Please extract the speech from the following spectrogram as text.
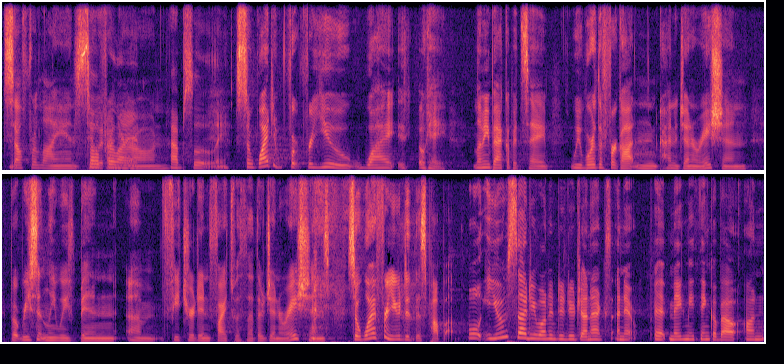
self-reliant, do it on self-reliant. absolutely. So why did for for you why okay, let me back up and say we were the forgotten kind of generation, but recently we've been um, featured in fights with other generations. so why for you did this pop up? Well, you said you wanted to do Gen X, and it it made me think about on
